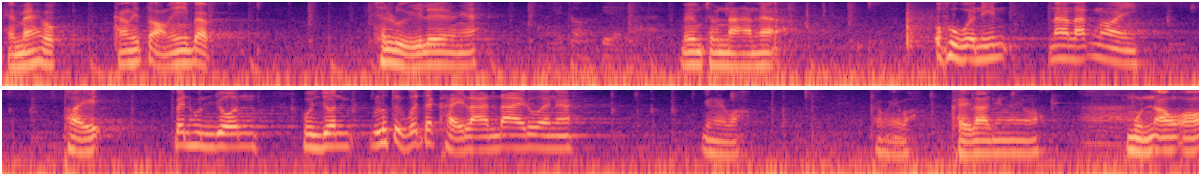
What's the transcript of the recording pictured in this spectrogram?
เห็นไหมบอกครั้งที่สองนี่แบบฉลุยเลยอย่างเงี้ยไอ้สองเสียละเริ่มชำนาญแล้วโอ้โหอันนี้น่ารักหน่อย ถอยเป็นหุ่นยนต์ หุ่นยนต์รู้สึกว่าจะไขลานได้ด้วยนะ ยังไงวะทำไงวะไขลานยังไงวะอ่าหมุนเอาอ๋อ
